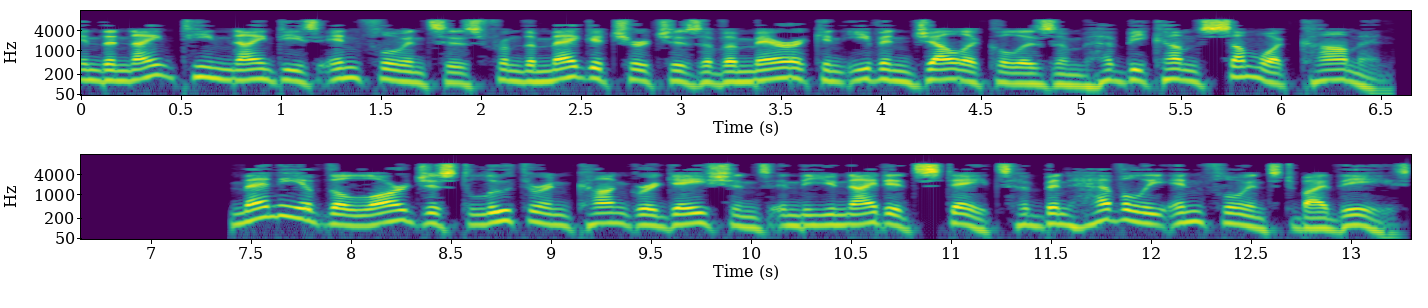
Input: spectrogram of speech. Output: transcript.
in the 1990s influences from the megachurches of American evangelicalism have become somewhat common. Many of the largest Lutheran congregations in the United States have been heavily influenced by these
